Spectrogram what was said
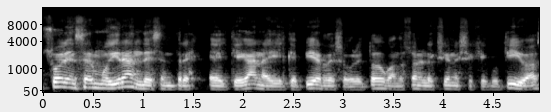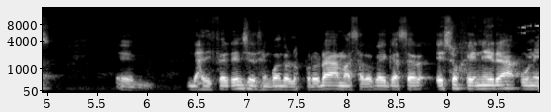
suelen ser muy grandes entre el que gana y el que pierde, sobre todo cuando son elecciones ejecutivas. Eh, las diferencias en cuanto a los programas, a lo que hay que hacer, eso genera una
